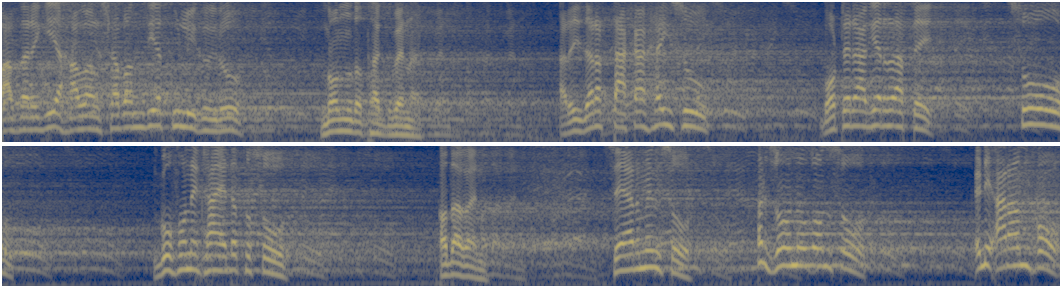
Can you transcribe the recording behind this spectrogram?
বাজারে গিয়ে হালাল সাবান দিয়া কুলি কইর বন্ধ থাকবে না। আর এই যারা টাকা খাইছো, বটের আগের রাতে, চোর। গোপনে খায়, এটা তো চোর। কথা কেন চেয়ারম্যান চোর, আর জনগণ চোর। এটি আরাম কর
